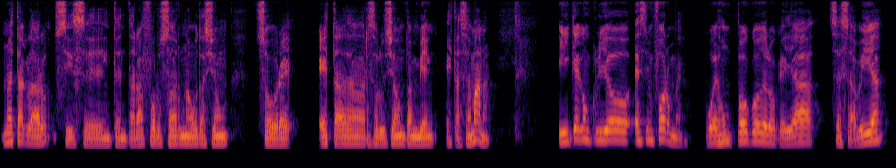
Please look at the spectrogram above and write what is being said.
no está claro si se intentará forzar una votación sobre esta resolución también esta semana. ¿Y qué concluyó ese informe? Pues un poco de lo que ya se sabía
